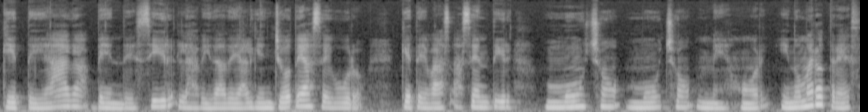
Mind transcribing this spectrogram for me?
que te haga bendecir la vida de alguien. Yo te aseguro que te vas a sentir mucho, mucho mejor. Y número tres,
